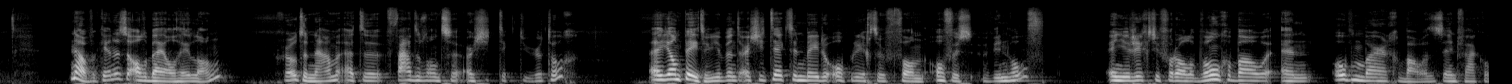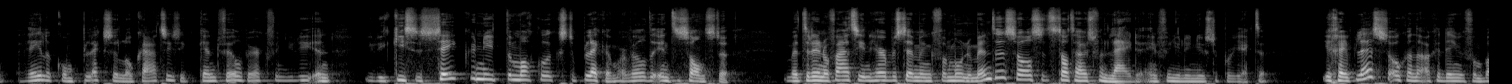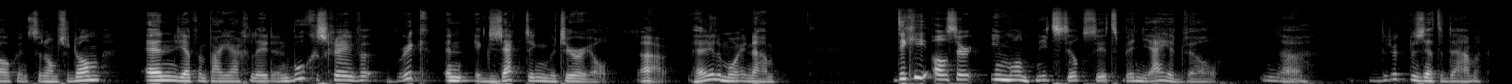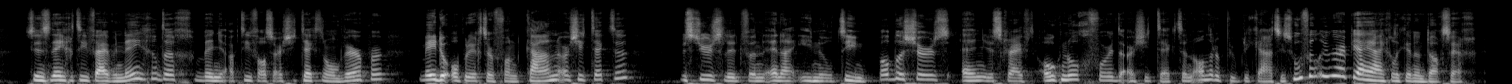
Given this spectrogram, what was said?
Nou, we kennen ze allebei al heel lang. Grote namen uit de vaderlandse architectuur, toch? Uh, Jan-Peter, je bent architect en medeoprichter van Office Winhof. En je richt je vooral op woongebouwen en openbare gebouwen. Dat zijn vaak op hele complexe locaties. Ik ken veel werk van jullie en jullie kiezen zeker niet de makkelijkste plekken, maar wel de interessantste. Met renovatie en herbestemming van monumenten, zoals het Stadhuis van Leiden, een van jullie nieuwste projecten. Je geeft les, ook aan de Academie van Bouwkunst in Amsterdam. En je hebt een paar jaar geleden een boek geschreven, Brick and Exacting Material. Ah, hele mooie naam. Dickie, als er iemand niet stil zit, ben jij het wel. Nou, druk bezette dame. Sinds 1995 ben je actief als architect en ontwerper, medeoprichter van Kaan Architecten, bestuurslid van NAI 010 Publishers en je schrijft ook nog voor de architect en andere publicaties. Hoeveel uur heb jij eigenlijk in een dag, zeg?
